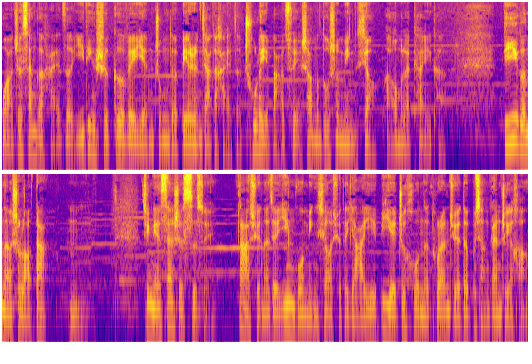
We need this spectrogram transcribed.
哇，这三个孩子一定是各位眼中的别人家的孩子，出类拔萃，上的都是名校啊。我们来看一看，第一个呢是老大，嗯，今年三十四岁。大学呢，在英国名校学的牙医，毕业之后呢，突然觉得不想干这一行，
